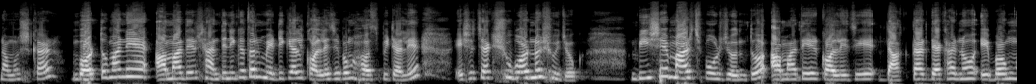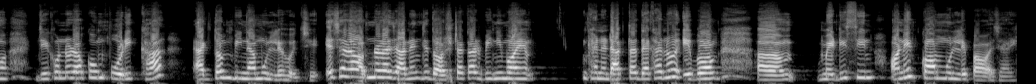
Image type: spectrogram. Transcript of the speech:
নমস্কার। বর্তমানে আমাদের শান্তিনিকেতন মেডিকেল কলেজ এবং হসপিটালে এসেছে এক সুবর্ণ সুযোগ। বিশে মার্চ পর্যন্ত আমাদের কলেজে ডাক্তার দেখানো এবং যে কোনো রকম পরীক্ষা একদম বিনামূল্যে হচ্ছে। এছাড়াও আপনারা জানেন যে দশ টাকার বিনিময়ে এখানে ডাক্তার দেখানো এবং মেডিসিন অনেক কম মূল্যে পাওয়া যায়।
